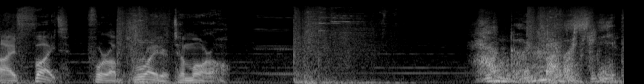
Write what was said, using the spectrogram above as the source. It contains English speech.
I fight for a brighter tomorrow. Hunger never sleep.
